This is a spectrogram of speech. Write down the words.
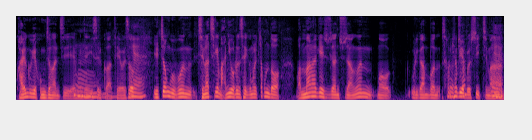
과연 그게 공정한지의 문제는 음. 있을 것 같아요. 그래서 예. 일정 부분 지나치게 많이 오른 세금을 조금 더 완만하게 해주자는 주장은 뭐 우리가 한번 서- 그렇죠. 협의해 볼 수 있지만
